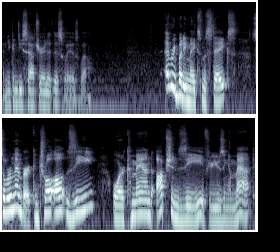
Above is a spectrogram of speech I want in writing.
and you can desaturate it this way as well. Everybody makes mistakes. So remember, Control-Alt-Z or Command-Option-Z if you're using a Mac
